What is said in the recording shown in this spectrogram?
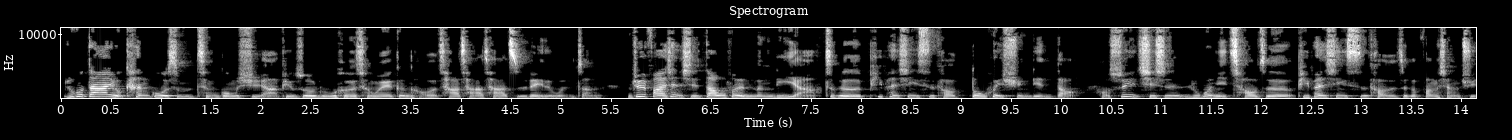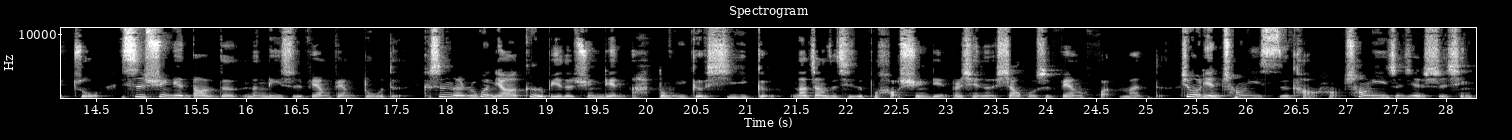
如果大家有看过什么成功学啊，比如说如何成为更好的叉叉叉之类的文章，你就会发现，其实大部分的能力啊，这个批判性思考都会训练到。好，所以其实如果你朝着批判性思考的这个方向去做，是训练到的能力是非常非常多的。可是呢，如果你要个别的训练啊，东一个西一个，那这样子其实不好训练，而且呢，效果是非常缓慢的。就连创意思考，哈，创意这件事情，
